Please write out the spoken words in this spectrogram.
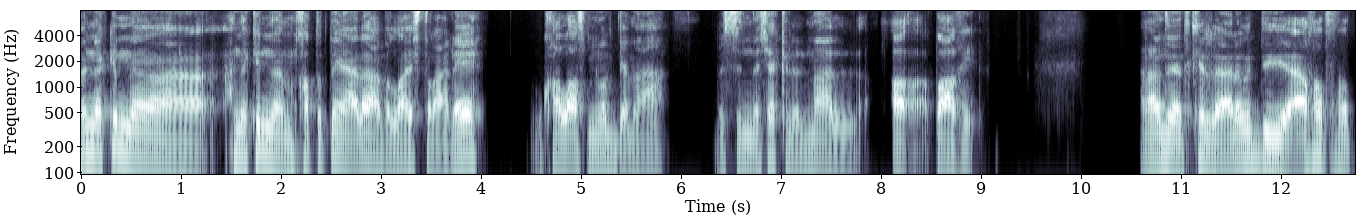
إحنا كنا إحنا كنا مخططين على لاعب الله يستر عليه وخلاص بنوقع معاه. بس انه شكل المال طاغي. أنا ودي أتكلم أنا ودي أفضفض.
